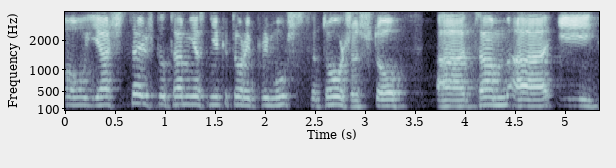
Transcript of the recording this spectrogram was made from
Но я считаю, что там есть некоторые преимущества тоже, что а, там а, и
